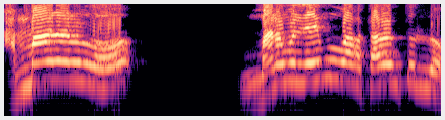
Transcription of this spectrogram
అమ్మానంలో మనము లేము వాళ్ళ తలంతుల్లో.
